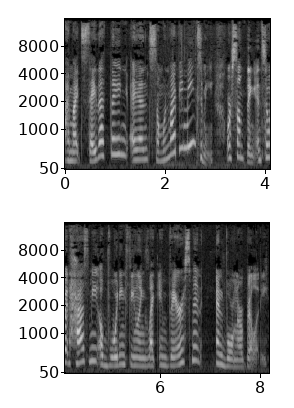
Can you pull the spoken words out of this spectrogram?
I might say that thing and someone might be mean to me or something. And so it has me avoiding feelings like embarrassment and vulnerability.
